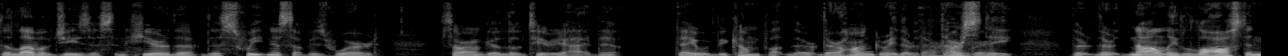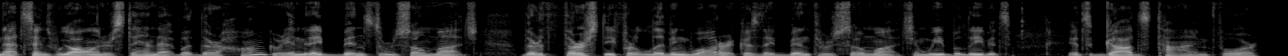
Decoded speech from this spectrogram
the love of Jesus and hear the, the sweetness of His word. Sorry, I'm getting a little teary eyed. They, they, would become, they're, they're hungry, they're, they're thirsty. Hungry. they're, they're not only lost in that sense, we all understand that, but they're hungry. I mean, they've been through so much. They're thirsty for living water because they've been through so much. And we believe it's, it's God's time for,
